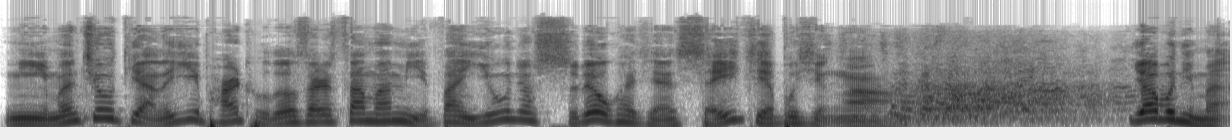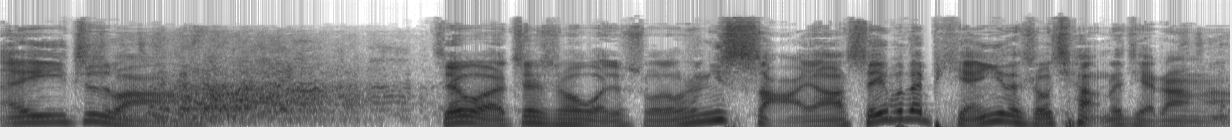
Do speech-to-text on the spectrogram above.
你们就点了一盘土豆丝三碗米饭，一共就十六块钱，谁结不行啊？要不你们 A A 制吧？结果这时候我就说了，我说你傻呀，谁不在便宜的时候抢着结账啊？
